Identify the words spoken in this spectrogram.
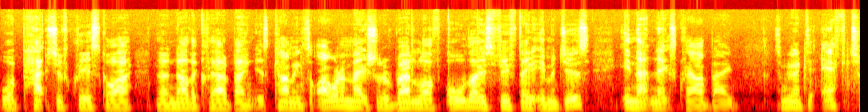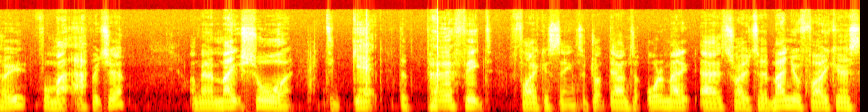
or a patch of clear sky, then another cloud bank is coming. So I want to make sure to rattle off all those 15 images in that next cloud bank. So I'm going to go to F2 for my aperture. I'm going to make sure to get the perfect focusing. So drop down to automatic, uh, sorry, to manual focus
